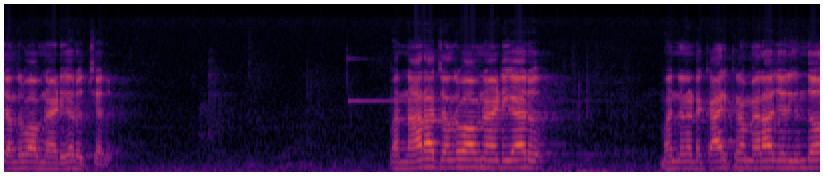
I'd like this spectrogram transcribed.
చంద్రబాబు నాయుడు గారు వచ్చారు. మరి నారా చంద్రబాబు నాయుడు గారు మరి నిన్నటి కార్యక్రమం ఎలా జరిగిందో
